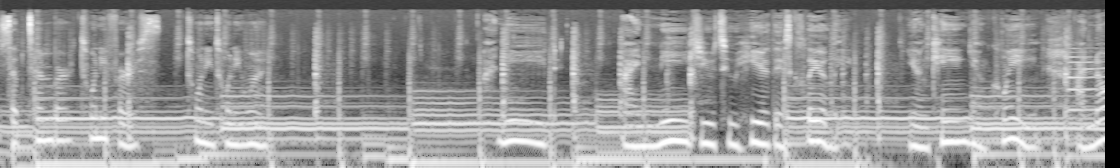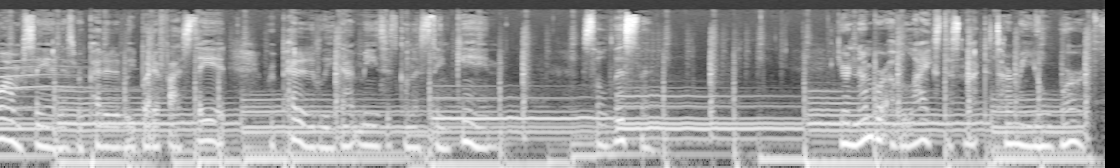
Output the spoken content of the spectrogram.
September 21st, 2021. Need I need you to hear this clearly. Young king, young queen. I know I'm saying this repetitively, but if I say it repetitively, that means it's going to sink in. So listen. Your number of likes does not determine your worth.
